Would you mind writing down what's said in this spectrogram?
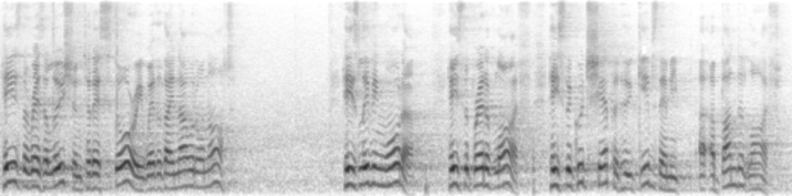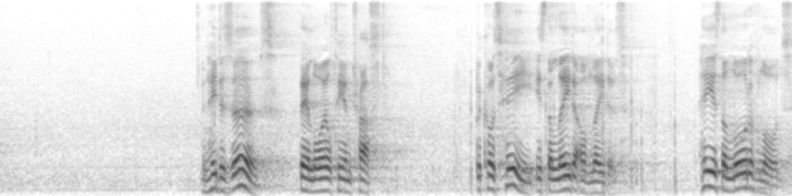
He is the resolution to their story, whether they know it or not. He's living water. He's the bread of life. He's the good shepherd who gives them abundant life. And he deserves their loyalty and trust because he is the leader of leaders. He is the Lord of lords.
